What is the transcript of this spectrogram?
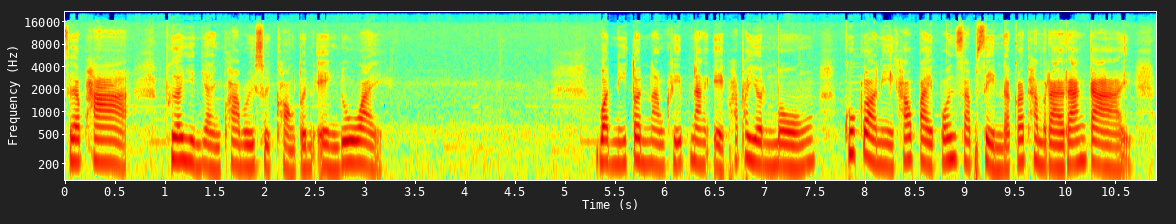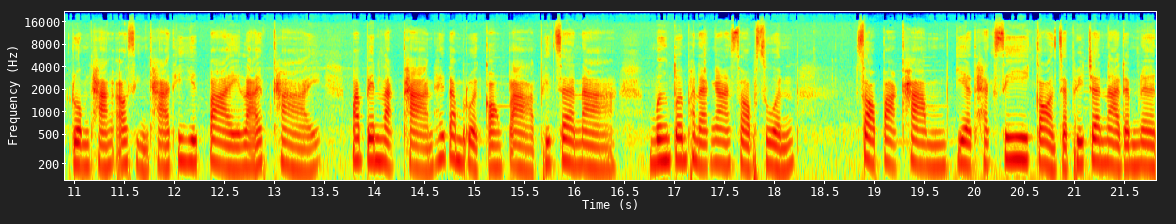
เสื้อผ้า เพื่อยืนยันความบริสุทธิ์ของตนเองด้วย วันนี้ตนนำคลิปนางเอกภาพยนตร์มงคู่กรณีเข้าไปป้นทรัพย์สินแล้วก็ทำร้ายร่างกาย รวมทั้งเอาสินค้าที่ยึดไปไลฟ์ขาย มาเป็นหลักฐานให้ตำรวจกองปราบพิจารณา เบื้องต้นพนักงานสอบสวน สอบปากคำเกียร์แท็กซี่ ก่อนจะพิจารณาดำเนิน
